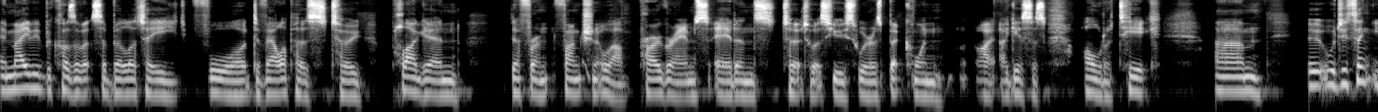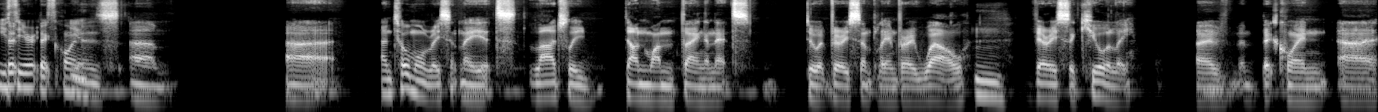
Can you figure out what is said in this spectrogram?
And maybe because of its ability for developers to plug in different function, well, programs, add ins to, to its use, whereas Bitcoin, I, I guess, is older tech. Um, uh, would you think you Ethereum? Bitcoin yeah. is, um, uh, until more recently, it's largely done one thing, and that's do it very simply and very well, mm. very securely. Uh, Bitcoin uh,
